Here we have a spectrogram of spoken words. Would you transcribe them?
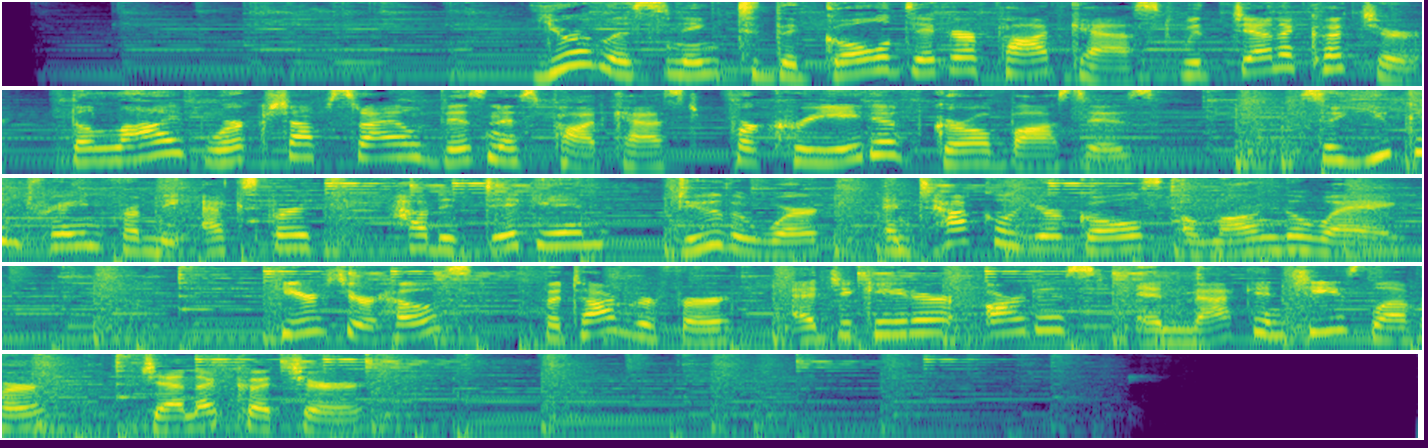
You're listening to the Goal Digger Podcast with Jenna Kutcher, the live workshop style business podcast for creative girl bosses. So you can train from the experts how to dig in, do the work, and tackle your goals along the way. Here's your host, photographer, educator, artist, and mac and cheese lover, Jenna Kutcher.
